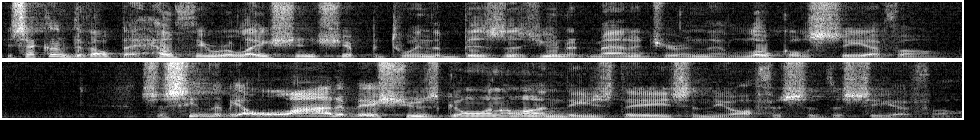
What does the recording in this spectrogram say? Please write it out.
Is that going to develop a healthy relationship between the business unit manager and the local CFO? So there seem to be a lot of issues going on these days in the office of the CFO.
